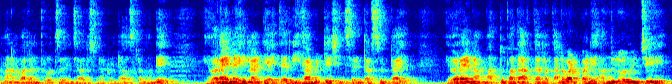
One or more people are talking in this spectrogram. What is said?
మనం వాళ్ళని ప్రోత్సహించాల్సినటువంటి అవసరం ఉంది. ఎవరైనా ఇలాంటి అయితే రీహాబిటేషన్ సెంటర్స్ ఉంటాయి. ఎవరైనా మత్తు పదార్థాలకు అలవాటు పడి అందులో నుంచి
